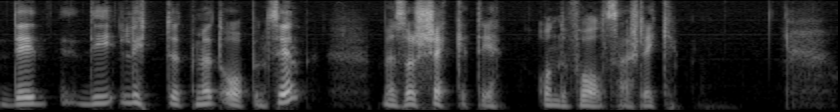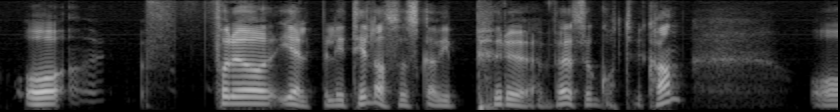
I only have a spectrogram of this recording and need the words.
de, de lyttet med et åpent sinn, men så sjekket de om det forholdt seg slik. Og for å hjelpe litt til, da, så skal vi prøve så godt vi kan, å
